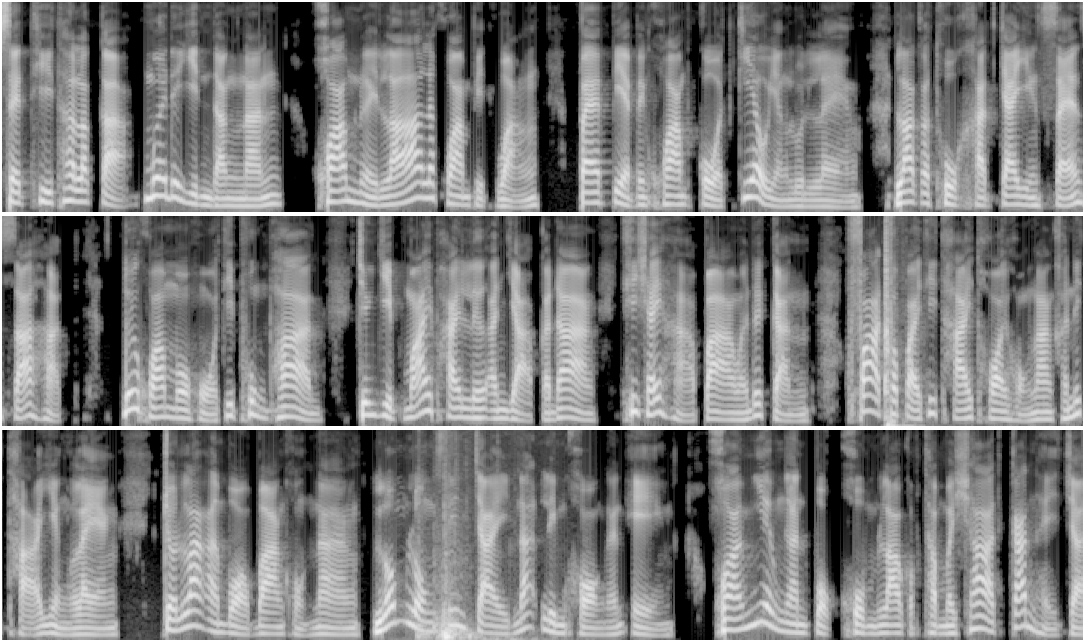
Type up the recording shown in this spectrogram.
เศรษฐีทรกะเมื่อได้ยินดังนั้น ความเหนื่อยล้าและความผิดหวัง แปลเปลี่ยนเป็นความโกรธเกี้ยวอย่างรุนแรงลากระถูกขัดใจอย่างแสนสาหัส ด้วยความโมโหที่พุ่งพล่าน จึงหยิบไม้พายเรืออันหยาบกระด้าง ที่ใช้หาปลามาด้วยกัน ฟาดเข้าไปที่ท้ายทอยของนางคณิษฐาอย่างแรง จนร่างอันบอบบางของนาง ล้มลงสิ้นใจณริมคลองนั่นเอง ความเงียบงันปกคลุมราวกับธรรมชาติกั้นหายใจ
